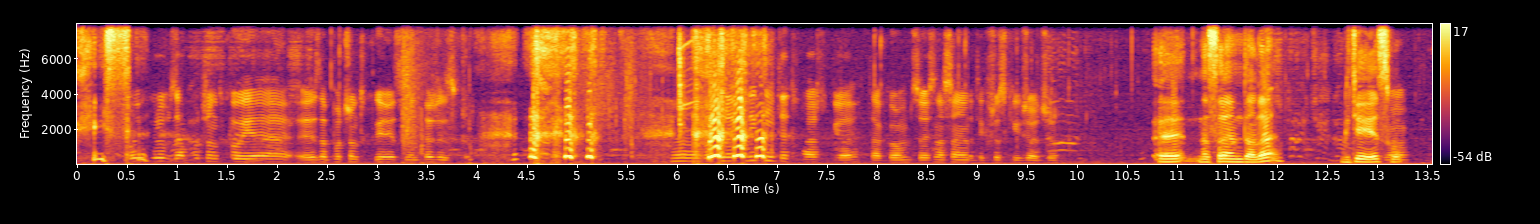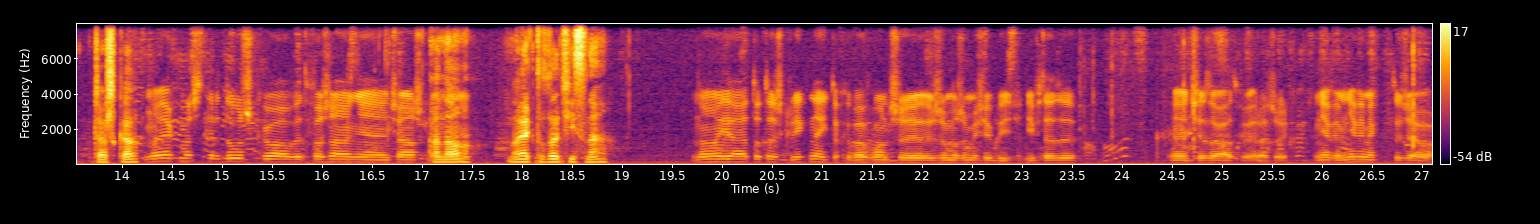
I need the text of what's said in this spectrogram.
miejsce. Twój grób zapoczątkuje, y, zapoczątkuje cmentarzysko. No, w ogóle kliknij tę czaszkę taką, co jest na samym tych wszystkich rzeczy. E, na samym dole? Gdzie jest No, czaszka? no jak masz serduszko, wytwarzanie, czaszka. A no? No jak to nacisnę? No ja to też kliknę i to chyba włączy, że możemy się bić i wtedy e, cię załatwię raczej. Nie wiem, nie wiem jak to działa.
